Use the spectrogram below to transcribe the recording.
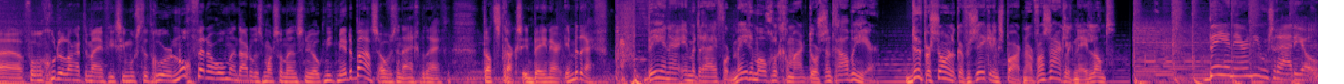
Uh, voor een goede lange termijnvisie moest het roer nog verder om. En daardoor is Marcel Mens nu ook niet meer de baas over zijn eigen bedrijf. Dat straks in BNR in Bedrijf. BNR in Bedrijf wordt mede mogelijk gemaakt door Centraal Beheer. De persoonlijke verzekeringspartner van Zakelijk Nederland. BNR Nieuwsradio.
